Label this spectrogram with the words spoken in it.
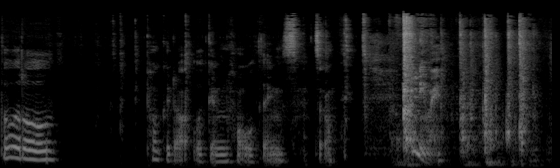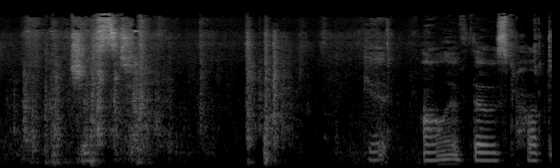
the little polka dot looking hole things. So anyway, just get all of those popped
